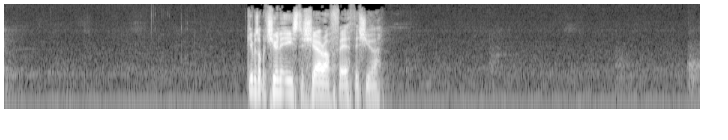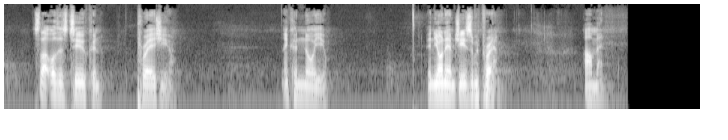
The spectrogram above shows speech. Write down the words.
Give us opportunities to share our faith this year. so that others too can praise you and can know you. In your name, Jesus, we pray. Amen.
